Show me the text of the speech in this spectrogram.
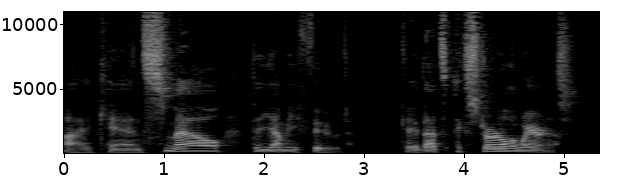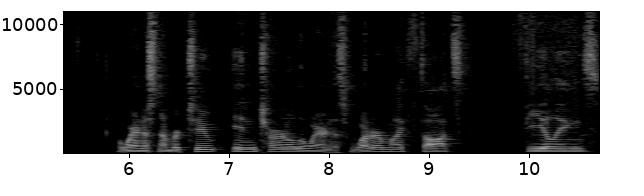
I can smell the yummy food. Okay, that's external awareness. Awareness number two, internal awareness. What are my thoughts, feelings,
